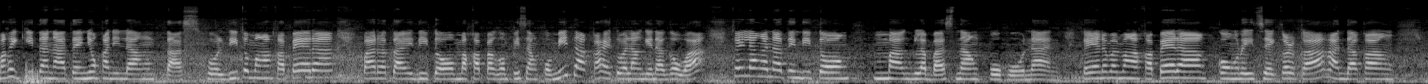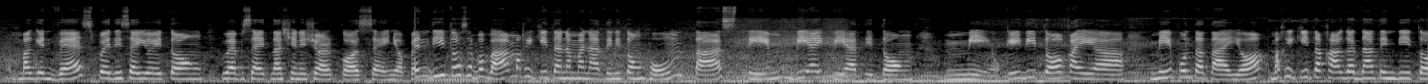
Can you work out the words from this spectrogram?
makikita natin yung kanilang task hold. Dito mga kapera, para tayo dito makapag-umpisang kumita kahit walang ginagawa, kailangan natin ditong maglabas ng puhunan. Kaya naman mga kapera, kung rate seeker ka, handa kang mag-invest, pwede sa iyo itong website na sinishare ko sa inyo. And dito sa baba, makikita naman natin itong home, task, team, VIP at itong me. Okay, dito kay uh, me punta tayo. Makikita kaagad natin dito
